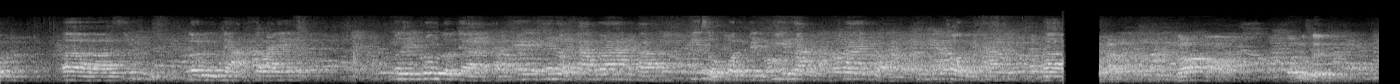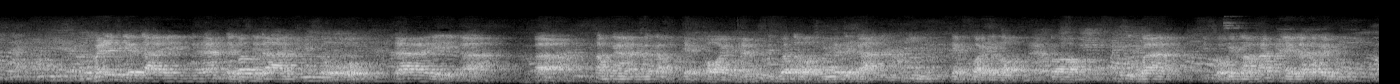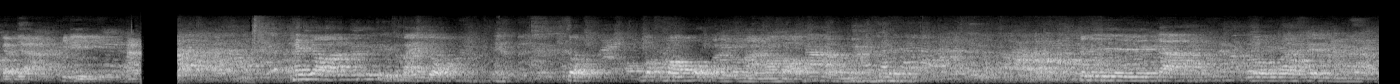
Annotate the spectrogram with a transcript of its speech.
เอ่อซึ่งเราดูจากสไลด์เมื่อสักครู่เราจะทำให้ให้เราทราบว่านะคะพี่โสพลเป็นที่รักใคร่ของทุกคนนะคะเอ่อก็ผมรู้สึกไม่ได้เสียใจนะฮะแต่ก็เสียดายที่พี่โสได้อ่าอ่าทำงานมากับแก่คอยนะฮะรู้สึกว่าตลอดชีวิตราชการอยู่ที่แก่คอยตลอดนะก็รู้สึกว่าพี่โสมีความภาคเพียรแล้วก็เป็นแบบอย่างที่ดีนะฮะ ให้ย้อนนึกถึงสมัยจบ จบมม .6 อะไรประมาณม .2 5ประมาณนี้จะมีการลงลายเซ็นนะครับ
